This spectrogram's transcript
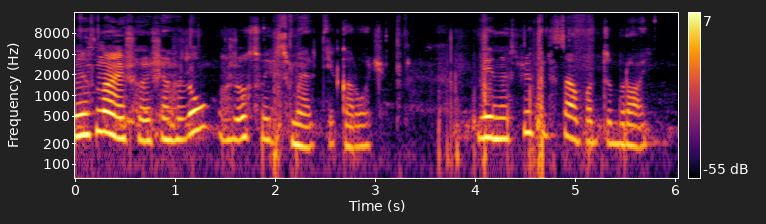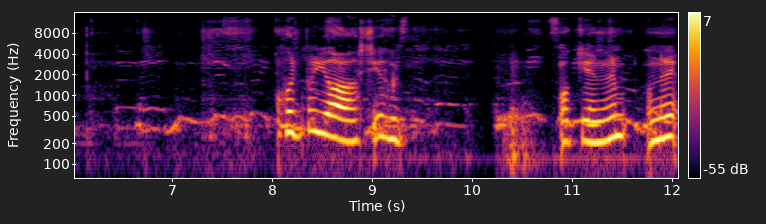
Не знаю, що я зараз жду. Жду своєї смерті, коротше. Блін, не спів кристал подобрати. Хоч би я всіх. Окей, вони, вони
